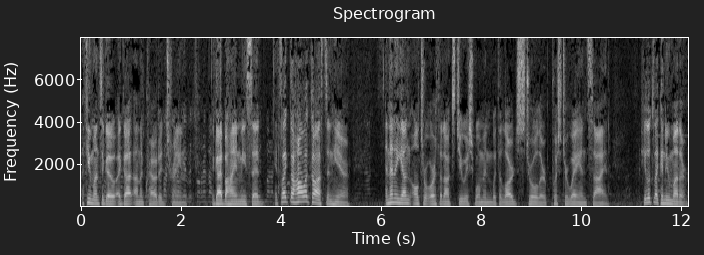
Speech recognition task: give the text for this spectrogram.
A few months ago, I got on a crowded train. A guy behind me said, It's like the Holocaust in here. And then a young ultra Orthodox Jewish woman with a large stroller pushed her way inside. She looked like a new mother.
